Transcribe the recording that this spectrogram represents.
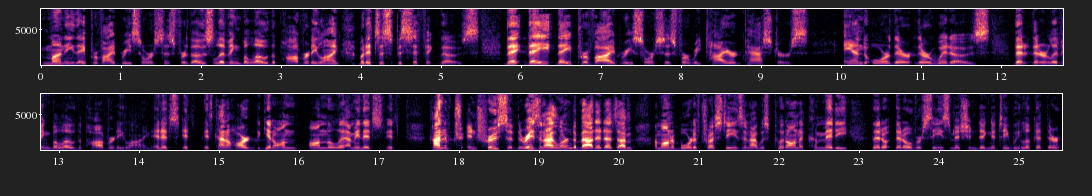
money, they provide resources for those living below the poverty line, but it's a specific those. They, they, they provide resources for retired pastors and or their, their widows that, that are living below the poverty line. And it's, it's, it's kind of hard to get on, on the list. I mean, it's, it's kind of tr- intrusive. The reason I learned about it is I'm, I'm on a board of trustees and I was put on a committee that, that oversees Mission Dignity. We look at their,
